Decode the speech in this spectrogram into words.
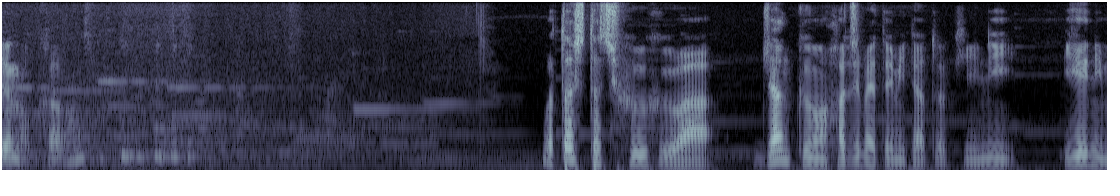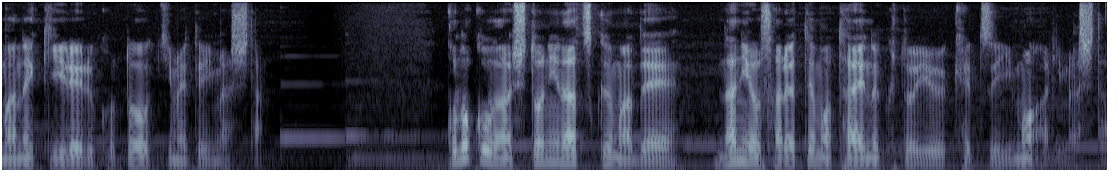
ってんのか？私たち夫婦はジャン君を初めて見た時に家に招き入れることを決めていました。この子が人に懐くまで何をされても耐え抜くという決意もありました。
